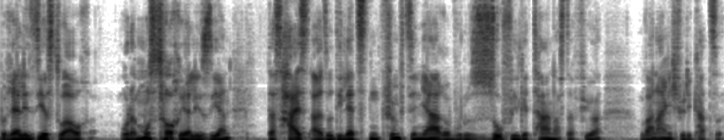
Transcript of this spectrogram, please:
realisierst du auch oder musst du auch realisieren, das heißt also, die letzten 15 Jahre, wo du so viel getan hast dafür, waren eigentlich für die Katze.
